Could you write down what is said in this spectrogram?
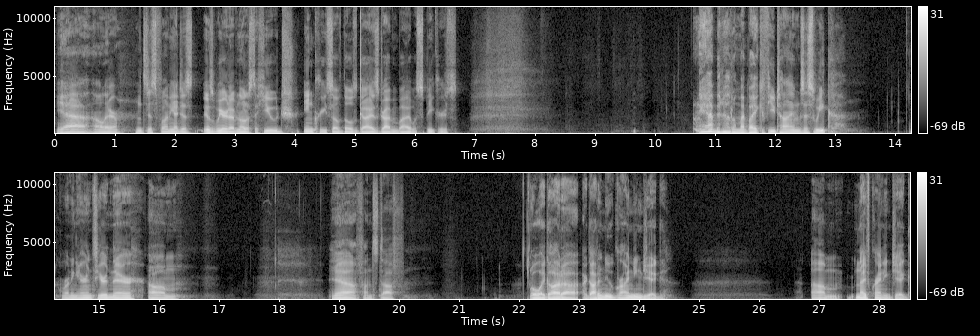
Yeah, no, there. It's just funny. I just it was weird. I've noticed a huge increase of those guys driving by with speakers. Yeah, I've been out on my bike a few times this week, running errands here and there. Um, yeah, fun stuff. Oh, I got a I got a new grinding jig. Um, knife grinding jig.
